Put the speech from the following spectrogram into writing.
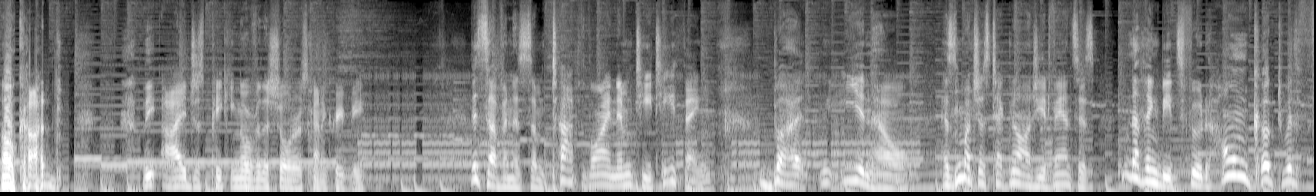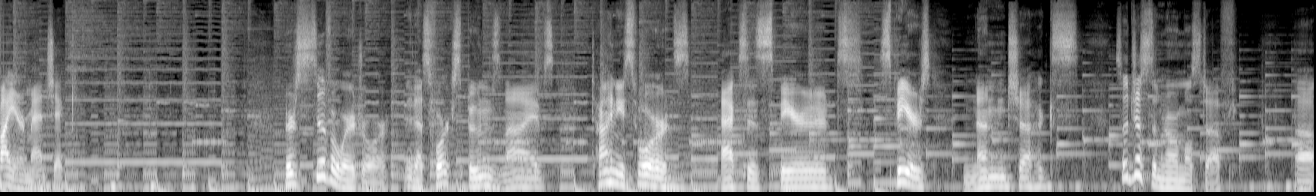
Oh, God. The eye just peeking over the shoulder is kind of creepy. This oven is some top line MTT thing. But, you know, as much as technology advances, nothing beats food home cooked with fire magic. There's silverware drawer. It has forks, spoons, knives, tiny swords, axes, spears, spears, nunchucks. So just the normal stuff. Uh,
